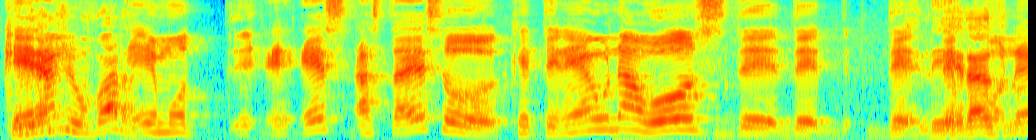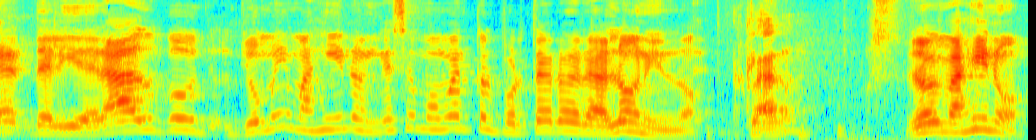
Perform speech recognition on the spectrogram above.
Querían triunfar. emo- eh, es hasta eso, que tenían una voz de, de, de- de Liderazgo. poner- de liderazgo. Yo me imagino, en ese momento el portero era Lonis, ¿no? Claro, Yo me imagino,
